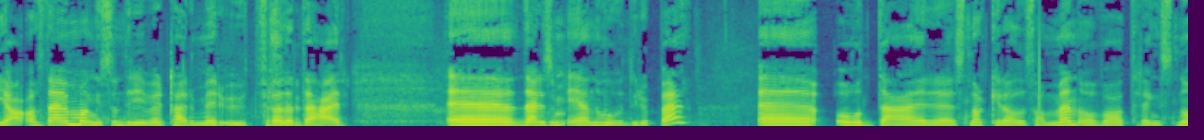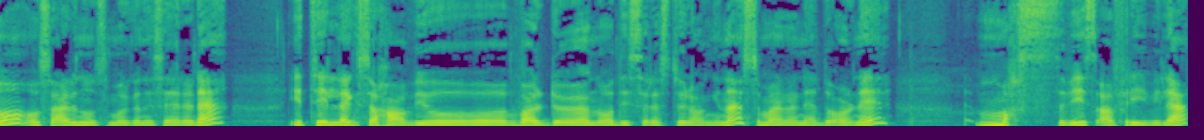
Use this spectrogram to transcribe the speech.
Ja, altså det er jo mange som driver tarmer ut fra dette her. Eh, det er liksom én hovedgruppe, eh, og der snakker alle sammen. Og hva trengs nå? Og så er det noen som organiserer det. I tillegg så har vi jo Vardøen og disse restaurantene som er der nede og ordner. Massevis av frivillige.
